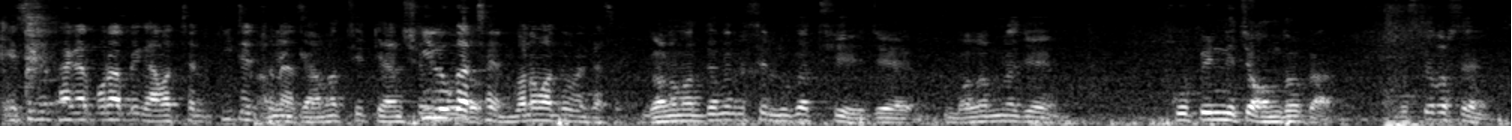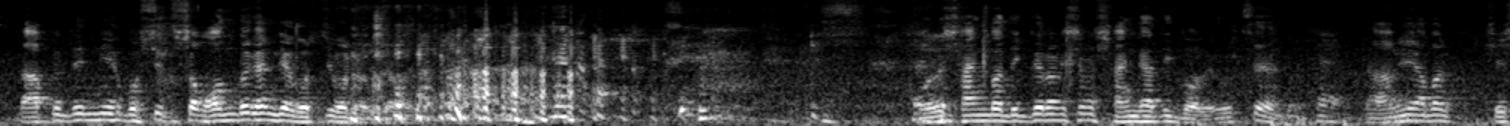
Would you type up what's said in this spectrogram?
এসিতে থাকার পরে আপনি ঘামাচ্ছেন কি টেনশন আছে জানাচ্ছি টেনশন কি লুকাচ্ছেন গণমাধ্যমের কাছে? গণমাধ্যমের কাছে লুকাচ্ছি যে বললাম না যে কূপের নিচে অন্ধকার। বুঝতে পারছেন? তা আপনাদের নিয়ে বসছি তো সব অন্ধকার নিয়ে বসছি মনে হচ্ছে বলে সাংবাদিকদের অনেক সময় সাংঘাতিক বলে বুঝছেন? হ্যাঁ। তা আমি আবার সেই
